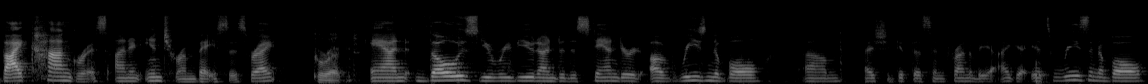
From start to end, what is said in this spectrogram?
by Congress on an interim basis, right? Correct. And those you reviewed under the standard of reasonable, um, I should get this in front of me, I get, it's reasonable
